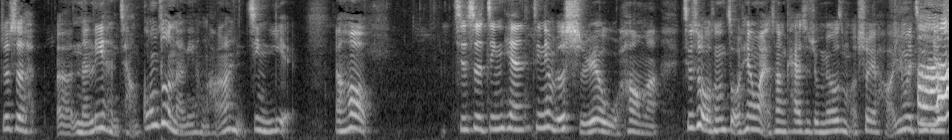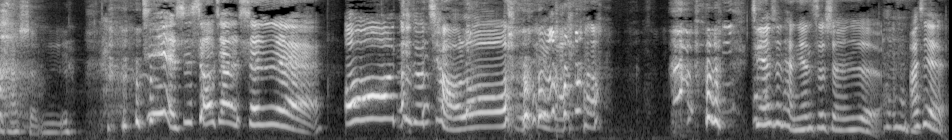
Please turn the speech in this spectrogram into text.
就是呃，能力很强，工作能力很好，然后很敬业。然后，其实今天今天不是十月五号吗？其实我从昨天晚上开始就没有怎么睡好，因为今天是他生日，今天也是肖战的生日，哦，这就巧喽？今天是谭健次生日，而且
